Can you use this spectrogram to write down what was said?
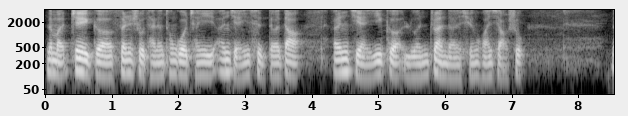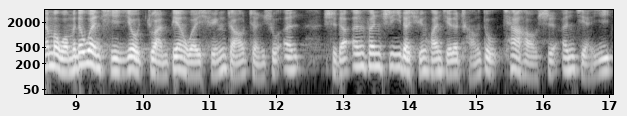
那么这个分数才能通过乘以 n 减一次得到 n 减一个轮转的循环小数。那么我们的问题就转变为寻找整数 n，使得 n 分之一的循环节的长度恰好是 n 减一。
